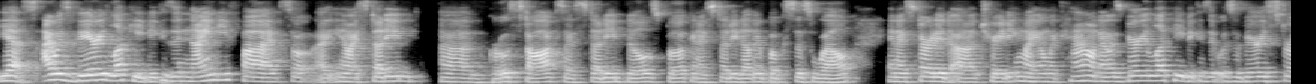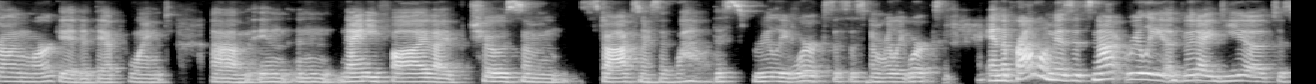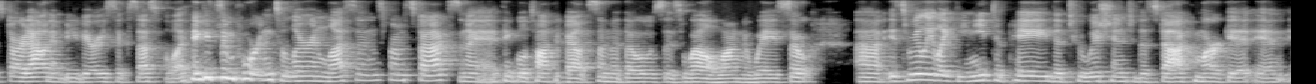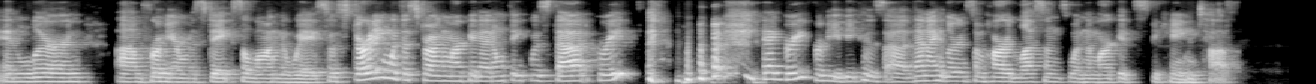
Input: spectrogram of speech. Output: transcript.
Yes, I was very lucky because in 95, so I, you know, I studied um, growth stocks, I studied Bill's book, and I studied other books as well. And I started uh, trading my own account. I was very lucky because it was a very strong market at that point. Um, in, in 95, I chose some stocks and I said, wow, this really works. The system really works. And the problem is, it's not really a good idea to start out and be very successful. I think it's important to learn lessons from stocks. And I, I think we'll talk about some of those as well along the way. So uh, it's really like you need to pay the tuition to the stock market and, and learn um, from your mistakes along the way. So starting with a strong market, I don't think was that great, that great for me because uh, then I learned some hard lessons when the markets became tough.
